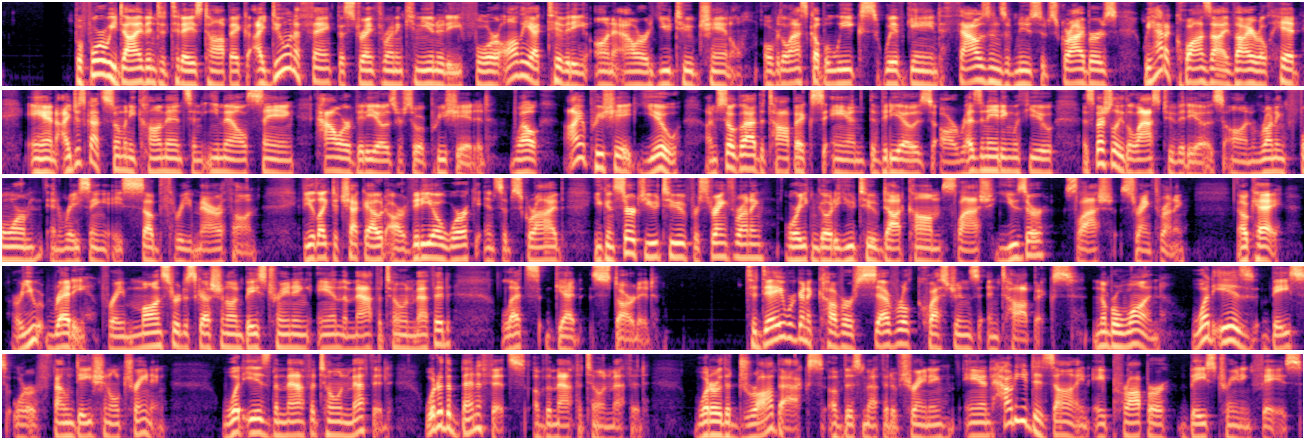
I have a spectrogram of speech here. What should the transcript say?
Before we dive into today's topic, I do want to thank the strength running community for all the activity on our YouTube channel. Over the last couple weeks, we've gained thousands of new subscribers. We had a quasi viral hit, and I just got so many comments and emails saying how our videos are so appreciated. Well, I appreciate you. I'm so glad the topics and the videos are resonating with you, especially the last two videos on running form and racing a sub 3 marathon. If you'd like to check out our video work and subscribe, you can search YouTube for strength running or you can go to youtube.com slash user slash strength running. Okay, are you ready for a monster discussion on base training and the Maffetone method? Let's get started. Today, we're going to cover several questions and topics. Number one, what is base or foundational training? What is the Maffetone method? What are the benefits of the Maffetone method? What are the drawbacks of this method of training? And how do you design a proper base training phase?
